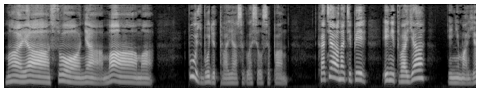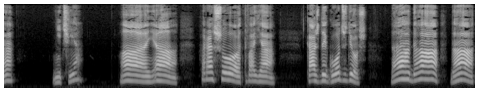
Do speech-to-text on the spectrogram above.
«Моя Соня, мама!» «Пусть будет твоя», — согласился пан. «Хотя она теперь и не твоя, и не моя, ничья». «А, я... Хорошо, твоя. Каждый год ждешь?» «Да, да, да,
